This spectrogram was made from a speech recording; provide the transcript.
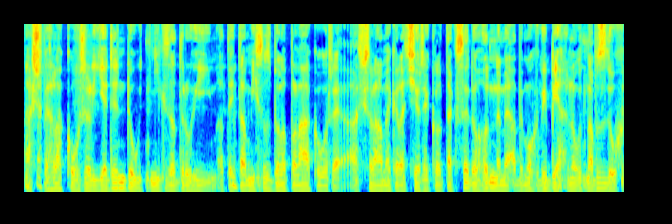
A Švehla kouřil jeden doutník za druhým a teď ta místnost byla plná kouře. A Šrámek radši řekl, tak se dohodneme, aby mohl vyběhnout na vzduch,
